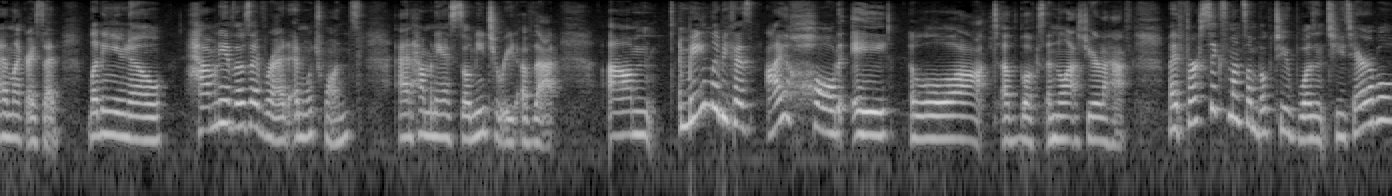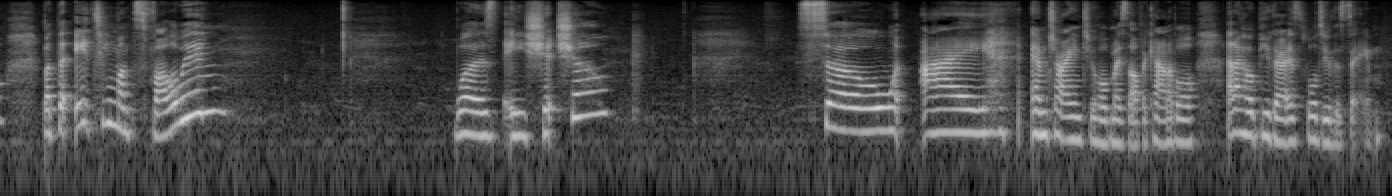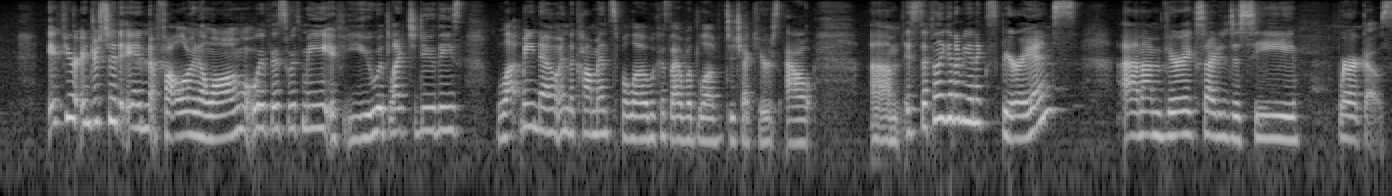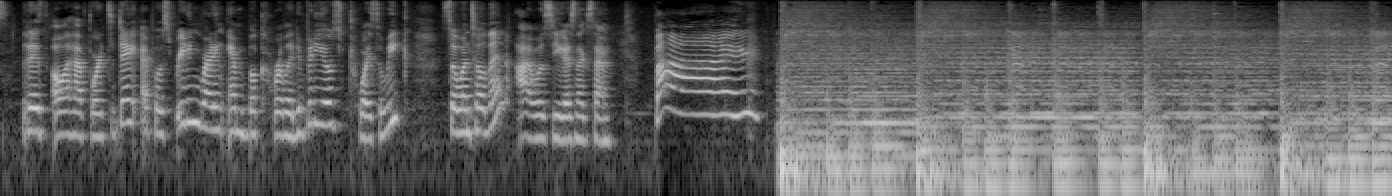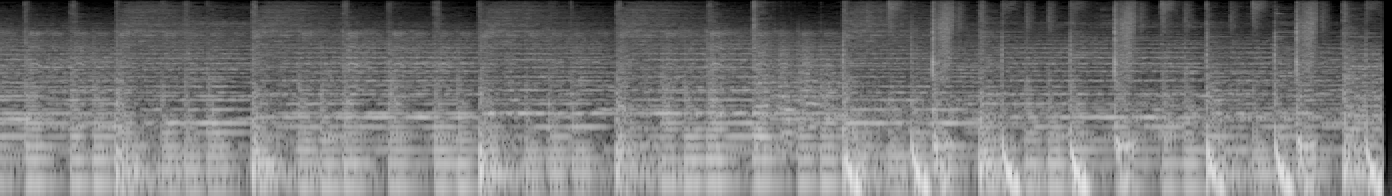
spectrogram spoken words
and like I said, letting you know how many of those I've read and which ones and how many I still need to read of that. Um, mainly because I hauled a lot of books in the last year and a half. My first six months on booktube wasn't too terrible, but the 18 months following was a shit show. So I am trying to hold myself accountable and I hope you guys will do the same. If you're interested in following along with this with me, if you would like to do these, let me know in the comments below because I would love to check yours out. Um, it's definitely going to be an experience and I'm very excited to see where it goes. That is all I have for today. I post reading, writing, and book related videos twice a week. So until then, I will see you guys next time.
